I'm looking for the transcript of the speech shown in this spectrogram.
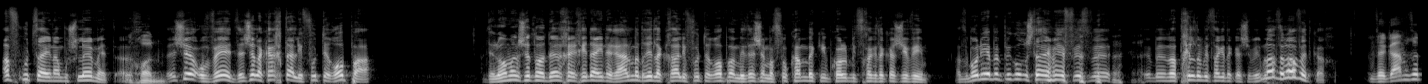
אף קבוצה אינה מושלמת. נכון. זה שעובד, זה שלקחת אליפות אירופה, זה לא אומר שזו הדרך היחידה, הנה ריאל מדריד לקחה אליפות אירופה מזה שהם עשו קאמבקים כל משחק דקה 70. אז בוא נהיה בפיגור 2-0 ו- ונתחיל את המשחק דקה 70. לא, זה לא עובד ככה. וגם זאת,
